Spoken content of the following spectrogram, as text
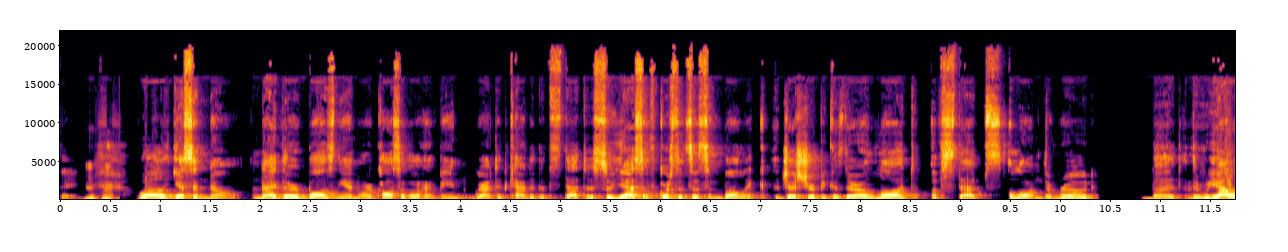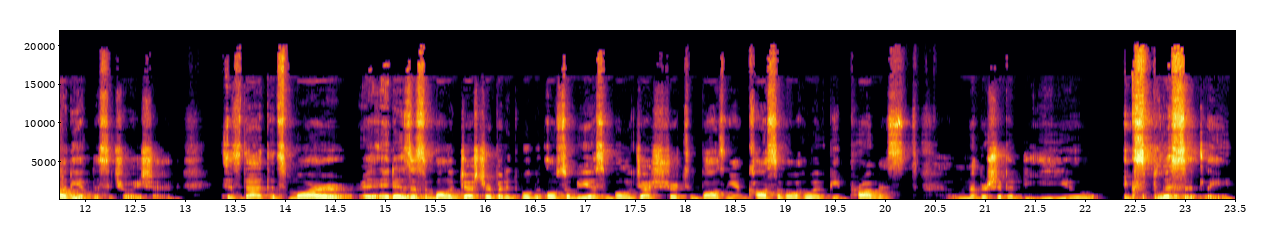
thing. Mm-hmm. Well, yes and no. Neither Bosnia nor Kosovo have been granted candidate status. So, yes, of course, it's a symbolic gesture because there are a lot of steps along the road. But the reality of the situation is that it's more, it is a symbolic gesture, but it will also be a symbolic gesture to Bosnia and Kosovo, who have been promised membership in the EU explicitly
